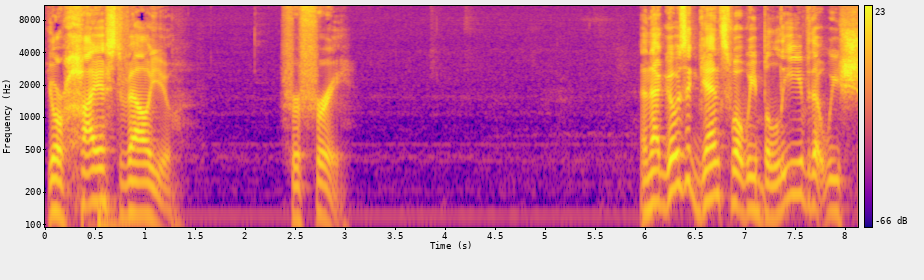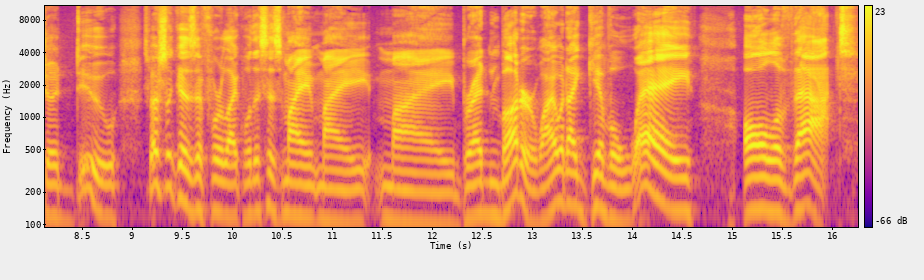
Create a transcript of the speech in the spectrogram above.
your highest value for free. And that goes against what we believe that we should do, especially because if we're like, well, this is my my my bread and butter, why would I give away all of that?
